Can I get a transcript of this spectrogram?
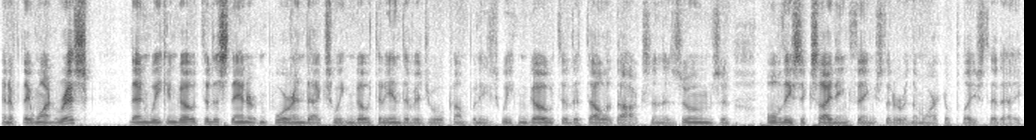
And if they want risk, then we can go to the Standard and Poor Index. We can go to the individual companies. We can go to the Teladocs and the Zooms and all these exciting things that are in the marketplace today.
